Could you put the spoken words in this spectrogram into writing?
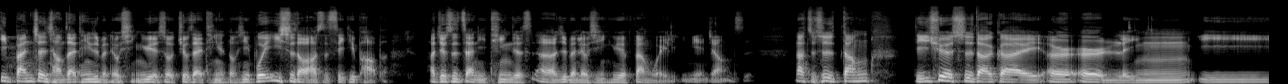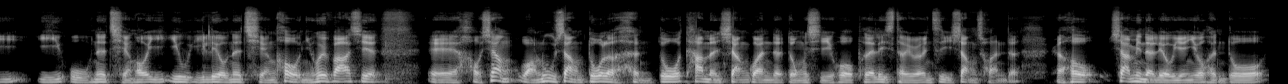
一般正常在听日本流行音乐的时候就在听的东西，你不会意识到它是 City Pop，它就是在你听的呃日本流行音乐范围里面这样子。那只是当的确是大概二二零一一五那前后，一一五一六那前后，你会发现，诶，好像网络上多了很多他们相关的东西，或 playlist 有人自己上传的，然后下面的留言有很多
